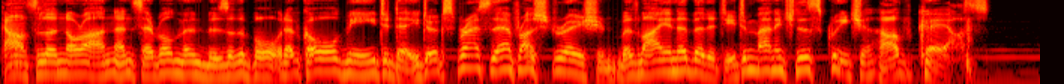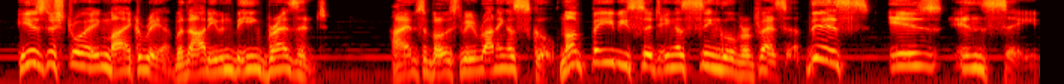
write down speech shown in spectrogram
Councillor Noran and several members of the board have called me today to express their frustration with my inability to manage this creature of chaos. He is destroying my career without even being present. I am supposed to be running a school, not babysitting a single professor. This is insane.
